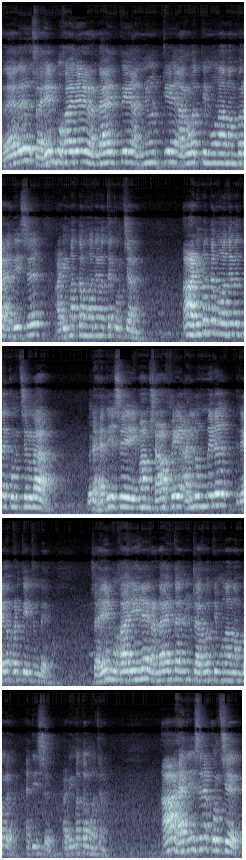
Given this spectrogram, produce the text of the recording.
അതായത് സഹേൽ ബുഹാരി രണ്ടായിരത്തി അഞ്ഞൂറ്റി അറുപത്തി മൂന്നാം നമ്പർ ഹദീസ് അടിമത്ത മോചനത്തെ കുറിച്ചാണ്. ആ അടിമത്ത മോചനത്തെ കുറിച്ചുള്ള ഒരു ഹദീസ് ഇമാം ഷാഫി അല്ലുമ്മിൽ രേഖപ്പെടുത്തിയിട്ടുണ്ട്. സഹേൽ ബുഹാരിയിലെ രണ്ടായിരത്തി അഞ്ഞൂറ്റി അറുപത്തി മൂന്നാം നമ്പർ ഹദീസ് അടിമത്ത മോചനം. ആ ഹദീസിനെ കുറിച്ച്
